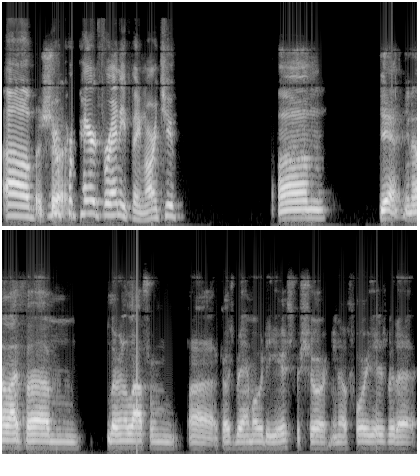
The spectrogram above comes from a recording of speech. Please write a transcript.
Um, sure. You're prepared for anything, aren't you? Um, yeah. You know, I've um, learned a lot from uh, Coach Boeheim over the years, for sure. You know, four years with a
